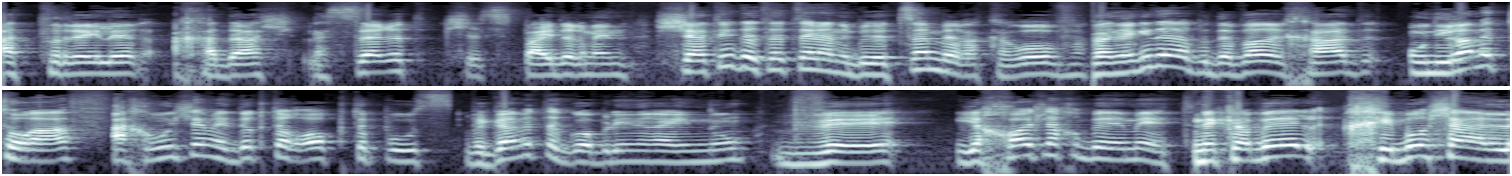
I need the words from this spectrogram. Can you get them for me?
הטריילר החדש לסרט של ספיידרמן, שעתיד לצאת אלינו בדצמבר הקרוב, ואני אגיד עליו דבר דבר אחד, הוא נראה מטורף, אנחנו רואים שם את דוקטור אוקטופוס וגם את הגובלין ראינו, ו... יכול להיות שאנחנו באמת נקבל חיבור של,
